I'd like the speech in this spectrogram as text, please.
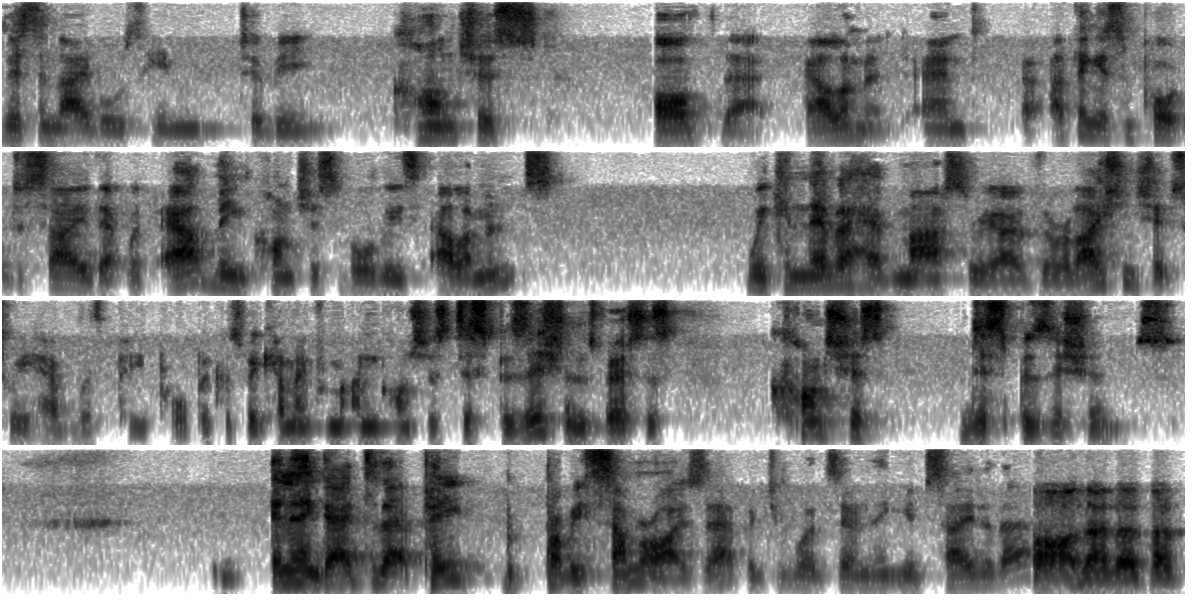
this enables him to be conscious of that element. And I think it's important to say that without being conscious of all these elements, we can never have mastery over the relationships we have with people because we're coming from unconscious dispositions versus conscious dispositions. Anything to add to that, Pete? Probably summarise that, but what's there anything you'd say to that? Oh, no, that, that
